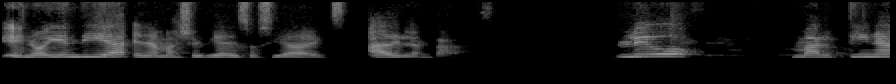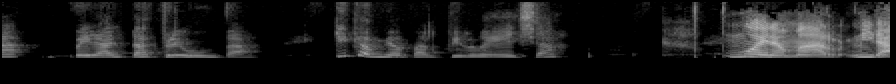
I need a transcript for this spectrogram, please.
en hoy en día en la mayoría de sociedades adelantadas. Luego Martina Peralta pregunta, ¿qué cambió a partir de ella? Bueno, Mar, mira,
